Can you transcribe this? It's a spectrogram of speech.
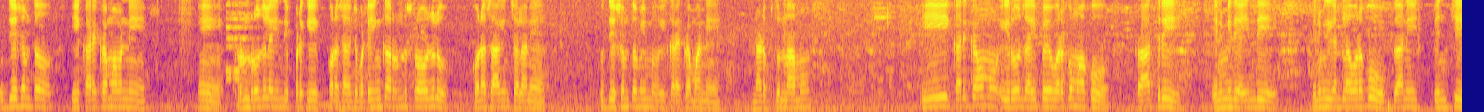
ఉద్దేశంతో ఈ కార్యక్రమాన్ని రెండు రోజులు అయింది ఇప్పటికీ కొనసాగించబట్టి ఇంకా రెండు రోజులు కొనసాగించాలనే ఉద్దేశంతో మేము ఈ కార్యక్రమాన్ని నడుపుతున్నాము. ఈ కార్యక్రమం ఈరోజు అయిపోయే వరకు మాకు రాత్రి ఎనిమిది అయింది. ఎనిమిది గంటల వరకు కానీ పెంచి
